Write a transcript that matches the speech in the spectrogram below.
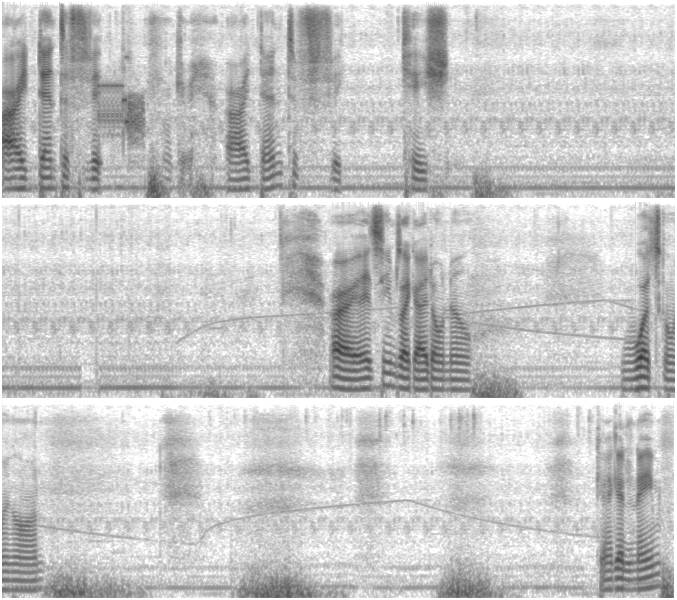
Identify... Okay. Identification. Alright, it seems like I don't know what's going on. Can I get a name?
